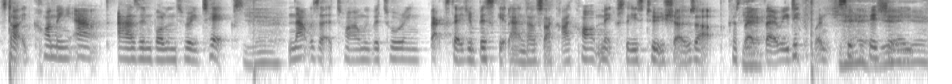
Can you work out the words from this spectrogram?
started coming out as involuntary tics. Yeah. And that was at a time we were touring backstage in Biscuitland. I was like, I can't mix these two shows up because Yeah. they're very different Yeah, superficially.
